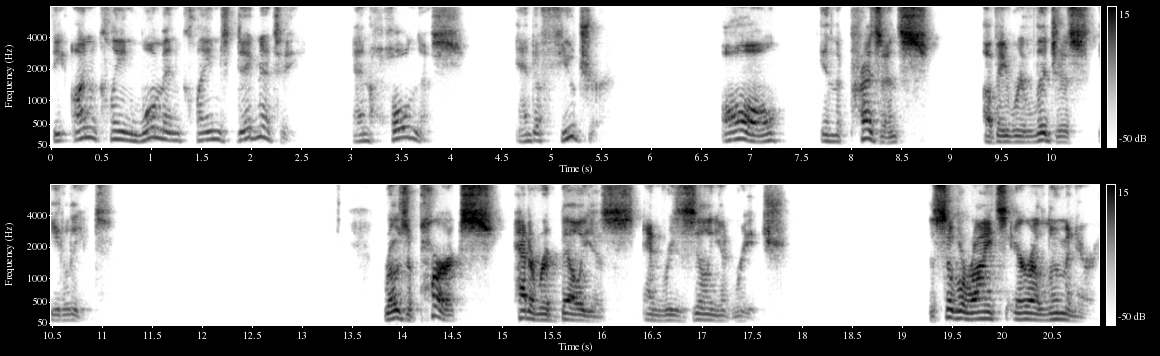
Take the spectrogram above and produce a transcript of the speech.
the unclean woman claims dignity and wholeness and a future, all in the presence of a religious elite. Rosa Parks had a rebellious and resilient reach. The civil rights era luminary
